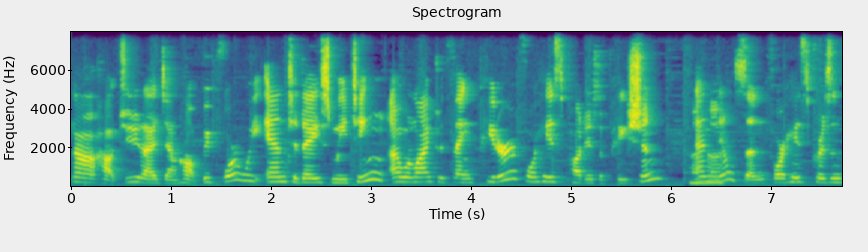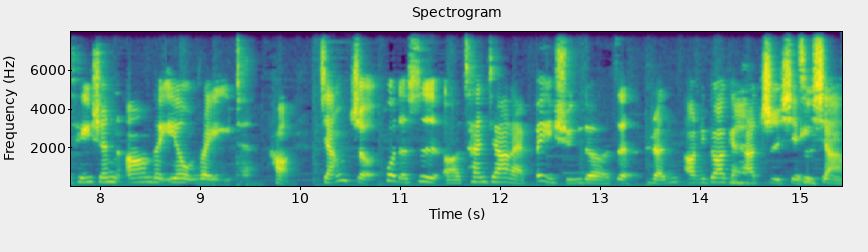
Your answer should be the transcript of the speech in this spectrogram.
那好，举例来讲哈，Before we end today's meeting, I would like to thank Peter for his participation and 嗯哼 Nelson for his presentation on the yield rate。好，讲者或者是呃参加来备询的这人啊，你都要给他致谢一下，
